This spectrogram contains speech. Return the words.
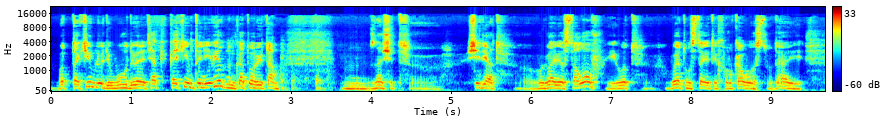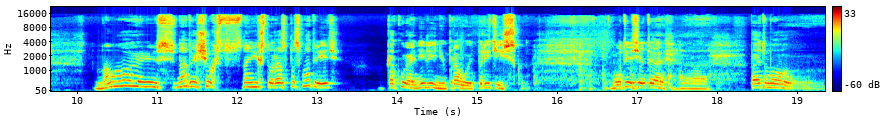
вот таким людям будут доверять, а каким-то неведным, которые там, значит, сидят во главе столов, и вот в этом стоит их руководство, да, и, но надо еще на них сто раз посмотреть какую они линию проводят, политическую. Вот если это... Э, поэтому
